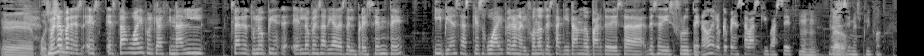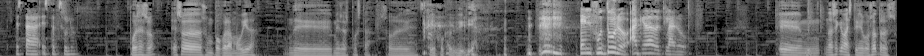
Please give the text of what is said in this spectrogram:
Eh, pues bueno, eso. pero es, es- está guay porque al final, claro, tú lo, él lo pensaría desde el presente y piensas que es guay, pero en el fondo te está quitando parte de, esa, de ese disfrute, ¿no? De lo que pensabas que iba a ser. No Claro. sé si me explico. Está, está chulo. Pues eso, eso es un poco la movida de mi respuesta sobre qué época viviría. El futuro, ha quedado claro. Eh, no sé qué más tenéis vosotros.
